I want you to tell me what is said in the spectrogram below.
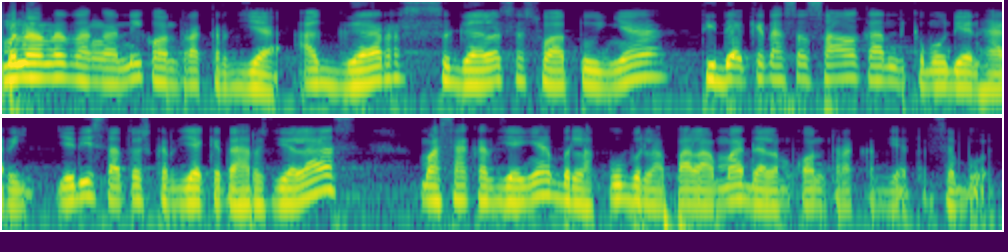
menandatangani kontrak kerja agar segala sesuatunya tidak kita sesalkan di kemudian hari. Jadi status kerja kita harus jelas, masa kerjanya berlaku berapa lama dalam kontrak kerja tersebut.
